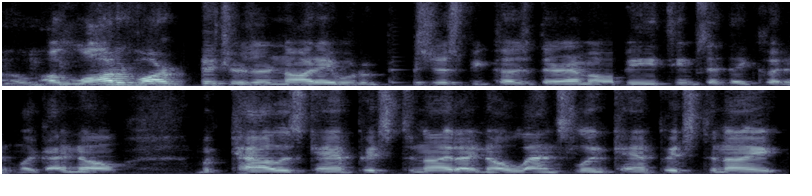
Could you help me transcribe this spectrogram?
a lot of our pitchers are not able to pitch just because their MLB team said they couldn't. Like I know McCallis can't pitch tonight. I know Lance Lynn can't pitch tonight.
